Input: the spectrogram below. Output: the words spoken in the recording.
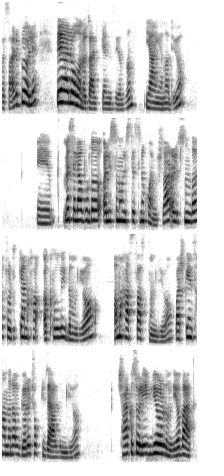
vesaire. Böyle değerli olan özelliklerinizi yazın yan yana diyor. E, mesela burada o listesini koymuşlar. Alice'ın da çocukken akıllıydım diyor ama hassastım diyor. Başka insanlara göre çok güzeldim diyor. Şarkı söyleyebiliyordum diyor. Bak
